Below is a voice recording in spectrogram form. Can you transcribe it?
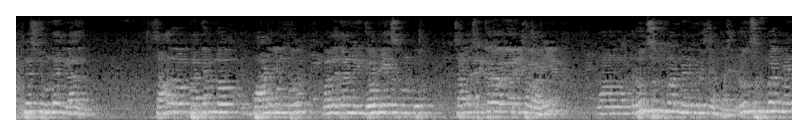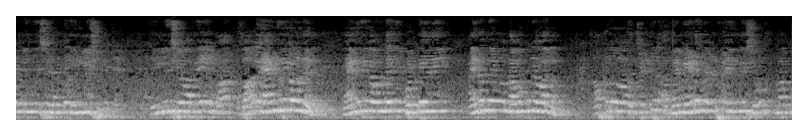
ఇంట్రెస్ట్ ఉండేది కాదు. సారు పద్యంలో పాడుకుంటూ మళ్ళీ దాన్ని జోడి చేసుకుంటూ చాలా చక్కగా వివరించేవాడు రూప్ సుకుమార్ మేడం గురించి చెప్తాను రూప్ సుకుమార్ మేడం ఏం చేసేదంటే ఇంగ్లీష్. ఇంగ్లీష్ ఆమె బాగా యాంగ్రీగా ఉండేది. యాంగ్రీగా ఉండేది కొట్టేది. అయినా మేము నవ్వుకునే వాళ్ళం. అప్పుడు చెప్పి మేము మేడం చెప్పిన ఇంగ్లీషు. మాకు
